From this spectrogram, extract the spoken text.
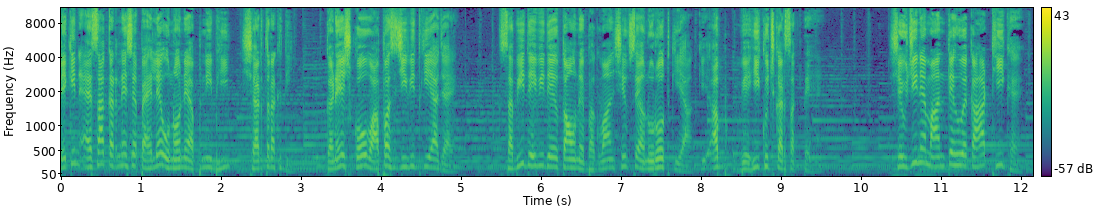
लेकिन ऐसा करने से पहले उन्होंने अपनी भी शर्त रख दी, गणेश को वापस जीवित किया जाए। सभी देवी देवताओं ने भगवान शिव से अनुरोध किया कि अब वे ही कुछ कर सकते हैं। शिवजी ने मानते हुए कहा, ठीक है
